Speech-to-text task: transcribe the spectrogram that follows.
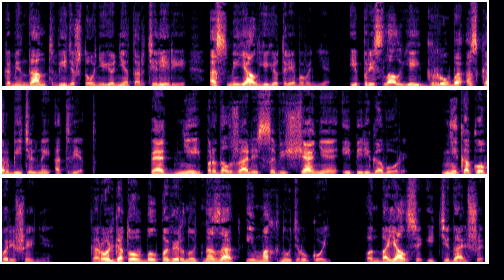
Комендант, видя, что у нее нет артиллерии, осмеял ее требования и прислал ей грубо оскорбительный ответ. Пять дней продолжались совещания и переговоры. Никакого решения. Король готов был повернуть назад и махнуть рукой. Он боялся идти дальше,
